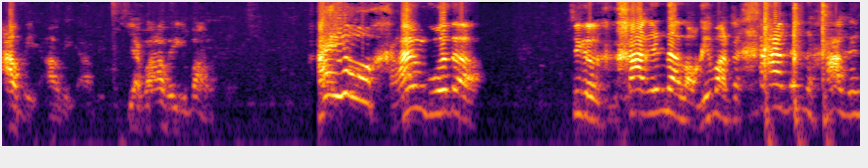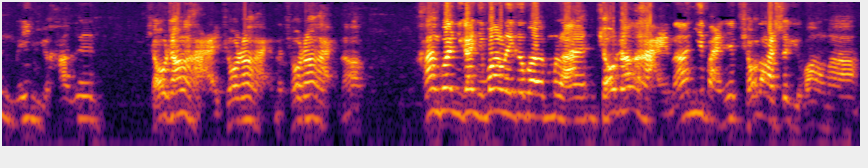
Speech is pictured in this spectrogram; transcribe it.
阿伟阿伟阿伟，先把阿伟给忘了。还有韩国的这个哈恩呢，老给忘这哈恩哈恩美女哈恩，朴长海朴长海呢朴长海呢，韩国你看你忘了一个吧木兰朴长海呢，你把人家朴大师给忘了。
